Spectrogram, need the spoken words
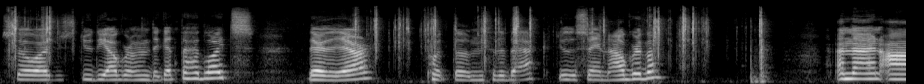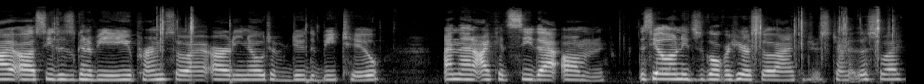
So I just do the algorithm to get the headlights. There they are. Put them to the back. Do the same algorithm. And then I uh, see this is going to be a U-perm, so I already know to do the B2. And then I could see that um, this yellow needs to go over here, so I can just turn it this way.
